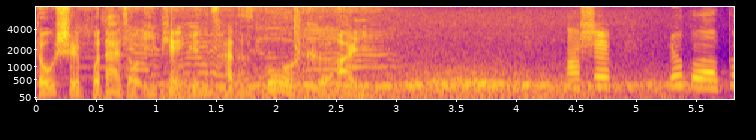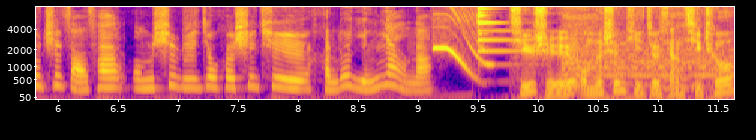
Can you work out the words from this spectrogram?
都是不带走一片云彩的过客而已。老师，如果不吃早餐，我们是不是就会失去很多营养呢？其实，我们的身体就像汽车，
